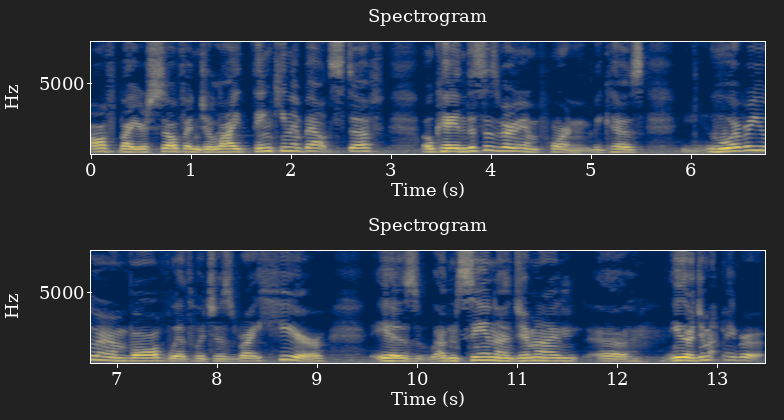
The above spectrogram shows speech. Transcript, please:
off by yourself in July thinking about stuff. Okay, and this is very important because whoever you are involved with, which is right here, is I'm seeing a Gemini, uh, either a Gemini Libra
